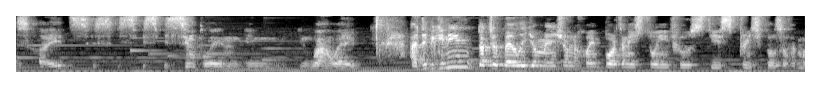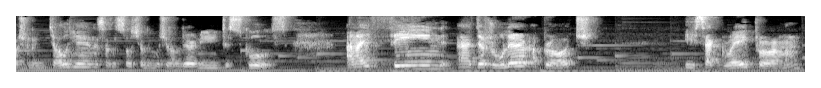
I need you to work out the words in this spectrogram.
So it's, it's, it's, it's simple in, in, in one way. At the beginning, Dr. Bailey, you mentioned how important it is to infuse these principles of emotional intelligence and social emotional learning into schools. And I think uh, the ruler approach is a great program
